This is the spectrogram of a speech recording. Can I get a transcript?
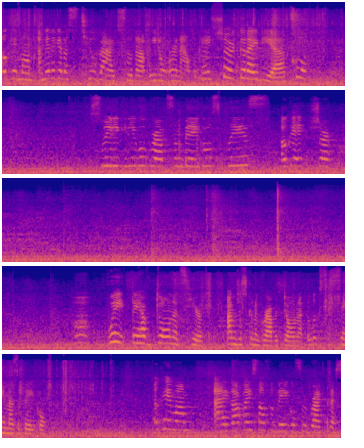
Okay, Mom, I'm gonna get us two bags so that we don't run out, okay? Sure, good idea. Cool. Sweetie, can you go grab some bagels, please? Okay, sure. Wait, they have donuts here. I'm just gonna grab a donut. It looks the same as a bagel. Okay, Mom, I got myself a bagel for breakfast.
